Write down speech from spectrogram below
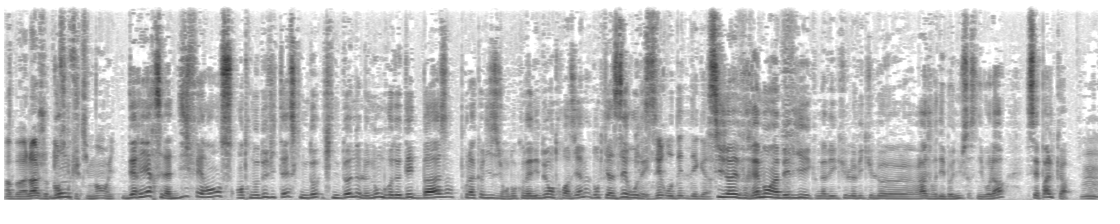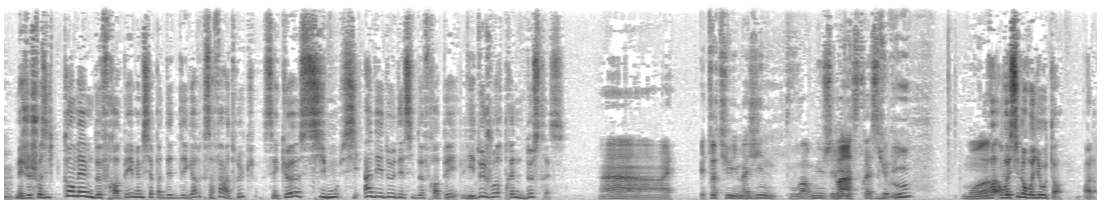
Ah bah là, je pense Donc- effectivement, oui. Derrière, c'est la différence entre nos deux vitesses qui nous, do- qui nous donne le nombre de dés de base pour la collision. Donc on a les deux en troisième, donc il y a zéro dé. Zéro dé de dégâts. Si j'avais vraiment un bélier comme le véhicule, le véhicule, euh, voilà, j'aurais des bonus à ce niveau-là. C'est pas le cas. Hmm. Mais je choisis quand même de frapper, même s'il n'y a pas de dés de dégâts, parce que ça fait un truc. C'est que si, un des deux décide de frapper, les deux joueurs prennent deux stress. Ah, ouais. Et toi, tu imagines pouvoir mieux gérer Bah, le stress du que coup, On, moi, va, on va essayer de l'envoyer au tas. Voilà.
